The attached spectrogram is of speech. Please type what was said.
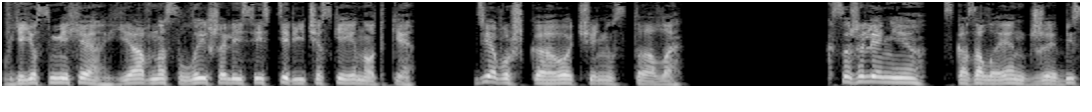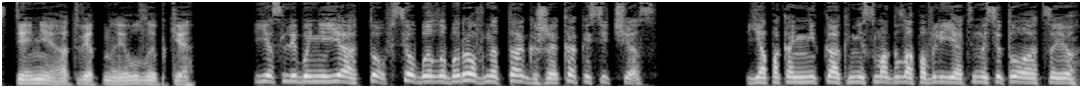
В ее смехе явно слышались истерические нотки. Девушка очень устала. «К сожалению», — сказала Энджи без тени ответной улыбки, если бы не я, то все было бы ровно так же, как и сейчас. Я пока никак не смогла повлиять на ситуацию.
